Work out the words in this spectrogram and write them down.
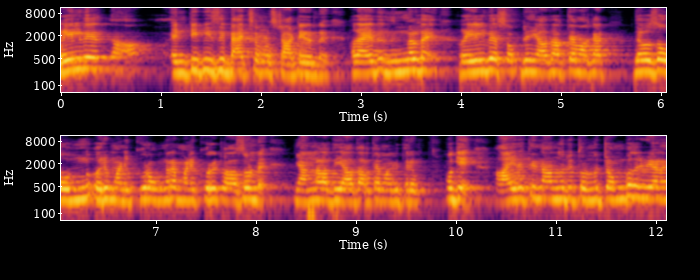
railway N T P C batch നമ്മൾ സ്റ്റാർട്ട് ചെയ്തിട്ടുണ്ട്. അതായത് നിങ്ങളുടെ റെയിൽവേ സ്വപ്നം യാഥാർത്ഥ്യമാക്കാൻ ദിവസം ഒന്ന് ഒരു മണിക്കൂർ ഒന്നര മണിക്കൂർ ക്ലാസ് ഉണ്ട്. ഞങ്ങൾ അത് യാഥാർത്ഥ്യമാക്കി തരും. ഓക്കെ ആയിരത്തി നാനൂറ്റി തൊണ്ണൂറ്റി ഒമ്പത് രൂപയാണ്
